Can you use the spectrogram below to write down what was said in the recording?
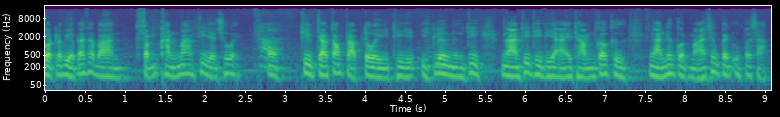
กฎระเบียบรัฐบาลสำคัญมากที่จะช่วยค่ะโอ้ที่จะต้องปรับตัวอีกทีอีกเรื่องหนึ่งที่งานที่ TDI ทำก็คืองานเรื่องกฎหมายซึ่งเป็นอุปสรรคม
